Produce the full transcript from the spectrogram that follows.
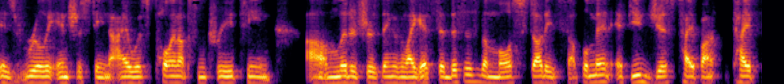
is really interesting. I was pulling up some creatine um, literature things, and like I said, this is the most studied supplement. If you just type on type,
